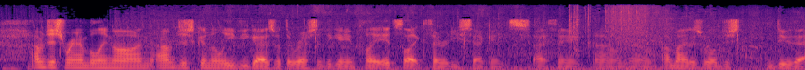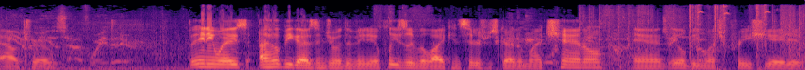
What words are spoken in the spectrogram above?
I'm just rambling on. I'm just gonna leave you guys with the rest of the gameplay. It's like 30 seconds, I think. I don't know. I might as well just do the outro. But anyways, I hope you guys enjoyed the video. Please leave a like, consider subscribing to my channel, and it'll be much appreciated.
